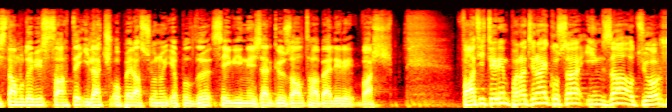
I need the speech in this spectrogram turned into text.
İstanbul'da bir sahte ilaç operasyonu yapıldı. Sevgili dinleyiciler gözaltı haberleri var. Fatih Terim Panathinaikos'a imza atıyor.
